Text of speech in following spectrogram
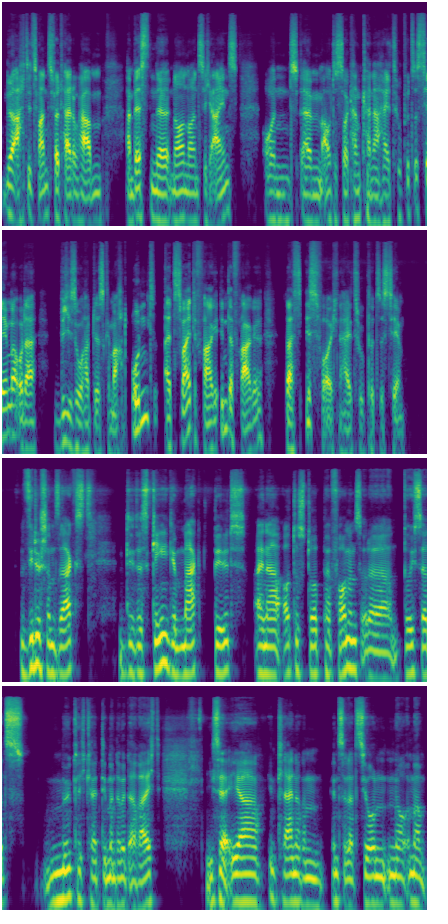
eine 80-20-Verteilung haben, am besten eine 99-1 und ähm, Autostore kann keine High-Throughput-Systeme oder wieso habt ihr es gemacht? Und als zweite Frage in der Frage, was ist für euch ein High-Throughput-System? Wie du schon sagst, die, das gängige Marktbild einer Autostore-Performance oder Durchsatzmöglichkeit, die man damit erreicht, ist ja eher in kleineren Installationen noch immer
